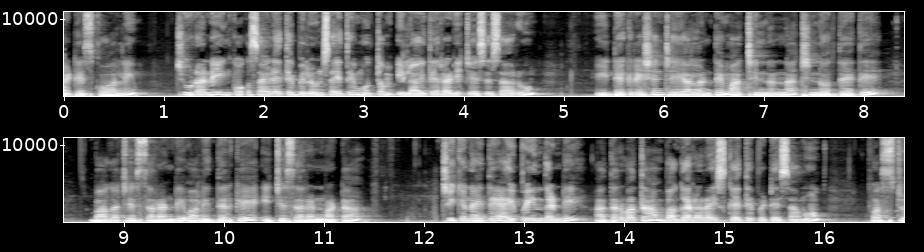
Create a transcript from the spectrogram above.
పెట్టేసుకోవాలి. చూడండి ఇంకొక సైడ్ అయితే బెలూన్స్ అయితే మొత్తం ఇలా అయితే రెడీ చేసేసారు. ఈ డెకరేషన్ చేయాలంటే మా చిన్నన్న చిన్నొద్దు అయితే బాగా చేస్తారండి. వాళ్ళిద్దరికే ఇచ్చేసారనమాట చికెన్ అయితే అయిపోయిందండి. ఆ తర్వాత బగారా రైస్కి అయితే పెట్టేశాము. ఫస్ట్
